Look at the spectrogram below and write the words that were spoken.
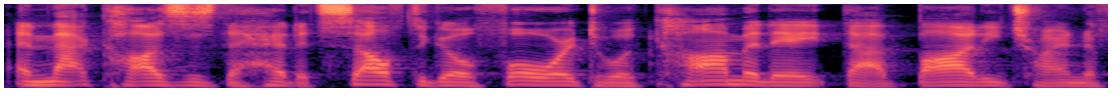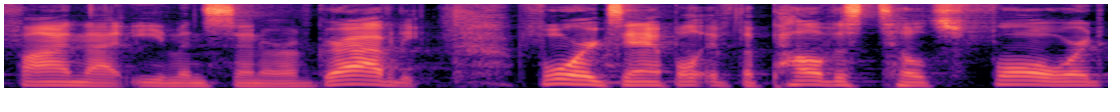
and that causes the head itself to go forward to accommodate that body trying to find that even center of gravity. For example, if the pelvis tilts forward,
